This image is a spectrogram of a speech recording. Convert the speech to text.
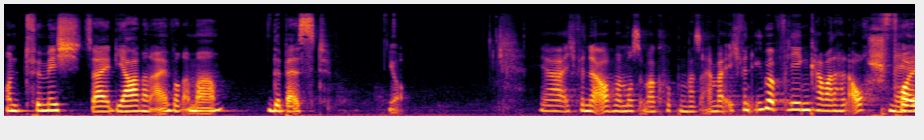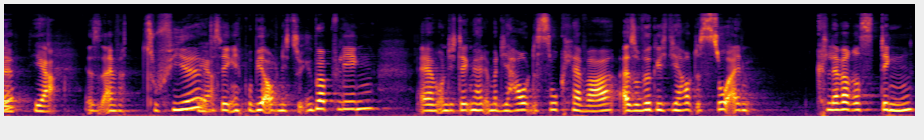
und für mich seit Jahren einfach immer the best. Ja. Ich finde auch, man muss immer gucken, was einem, weil ich finde, überpflegen kann man halt auch schnell. Voll. Ja. Es ist einfach zu viel. Ja. Deswegen, ich probiere auch nicht zu überpflegen. Ähm, und ich denke mir halt immer, die Haut ist so clever. Also wirklich, die Haut ist so ein cleveres Ding.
